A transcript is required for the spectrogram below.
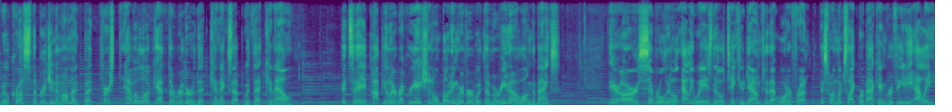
We'll cross the bridge in a moment, but first have a look at the river that connects up with that canal. It's a popular recreational boating river with a marina along the banks. There are several little alleyways that'll take you down to that waterfront. This one looks like we're back in Graffiti Alley,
